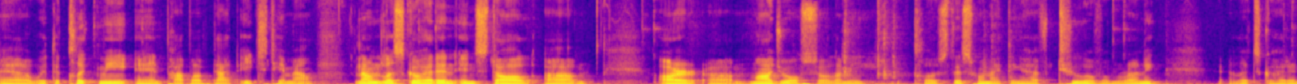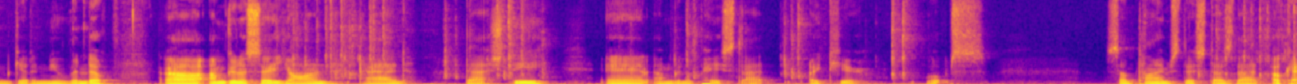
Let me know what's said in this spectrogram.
uh, with the click me and popup.html. Now let's go ahead and install um, our uh, module. So let me close this one. I think I have two of them running. Uh, let's go ahead and get a new window. Uh, I'm going to say yarn add dash d and I'm going to paste that right here. Whoops. Sometimes this does that. Okay,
